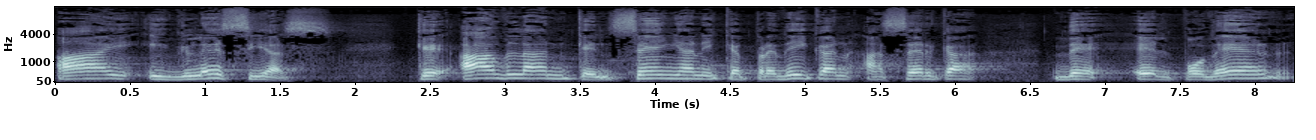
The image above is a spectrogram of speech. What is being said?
hay iglesias que hablan, que enseñan y que predican acerca de el poder,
